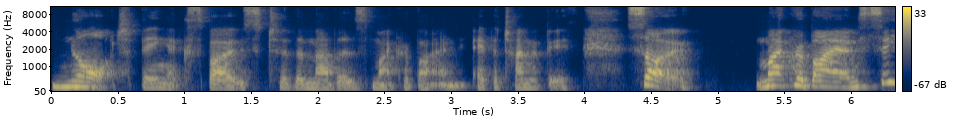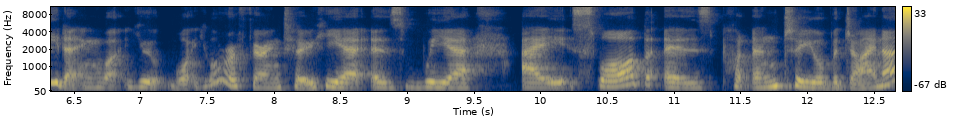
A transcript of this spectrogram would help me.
not being exposed to the mother's microbiome at the time of birth. So microbiome seeding, what you what you're referring to here is where a swab is put into your vagina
